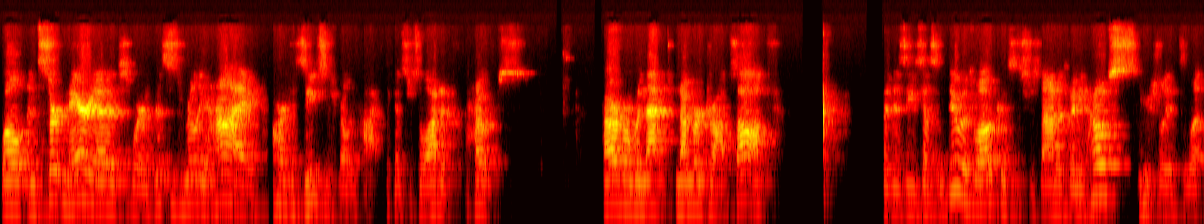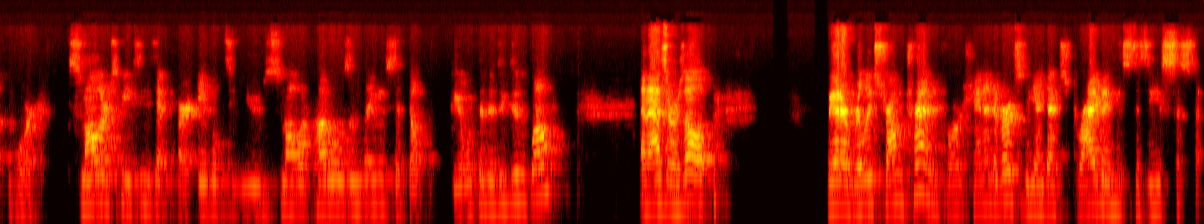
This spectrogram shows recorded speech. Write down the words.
well, in certain areas where this is really high, our disease is really high because there's a lot of hosts. However, when that number drops off, the disease doesn't do as well because it's just not as many hosts. Usually it's a lot more smaller species that are able to use smaller puddles and things that don't deal with the disease as well. And as a result, we had a really strong trend for Shannon Diversity Index driving this disease system.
